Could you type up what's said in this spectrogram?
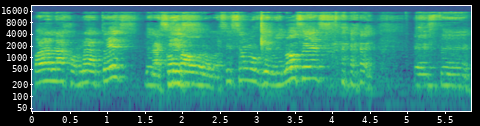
para la jornada 3 de la Así Copa es. Oro. Así somos de veloces. este,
